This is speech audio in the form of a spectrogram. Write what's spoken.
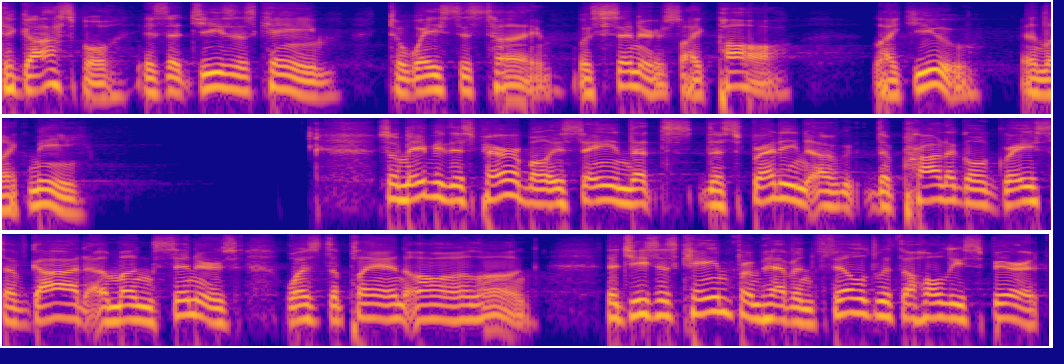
The gospel is that Jesus came to waste his time with sinners like Paul, like you, and like me. So maybe this parable is saying that the spreading of the prodigal grace of God among sinners was the plan all along. That Jesus came from heaven filled with the Holy Spirit,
